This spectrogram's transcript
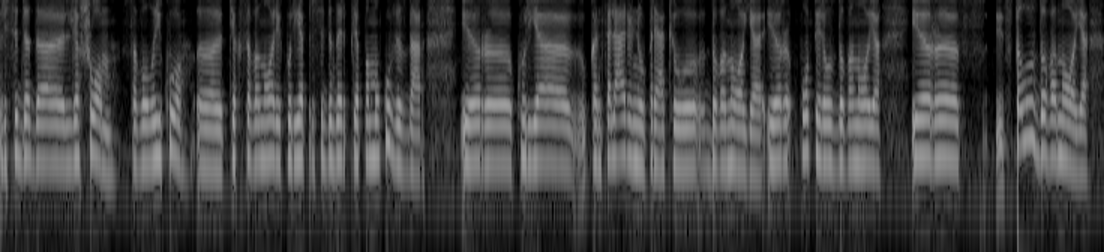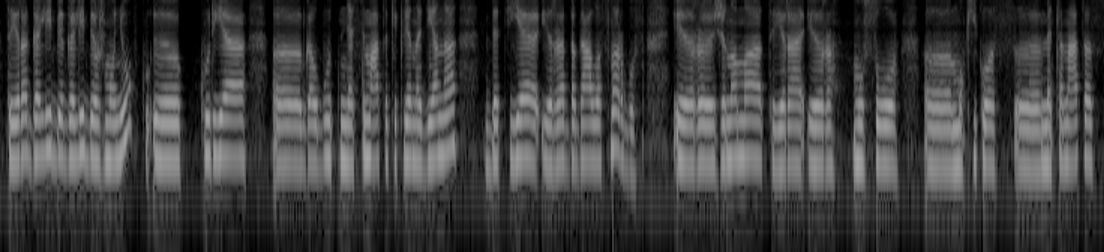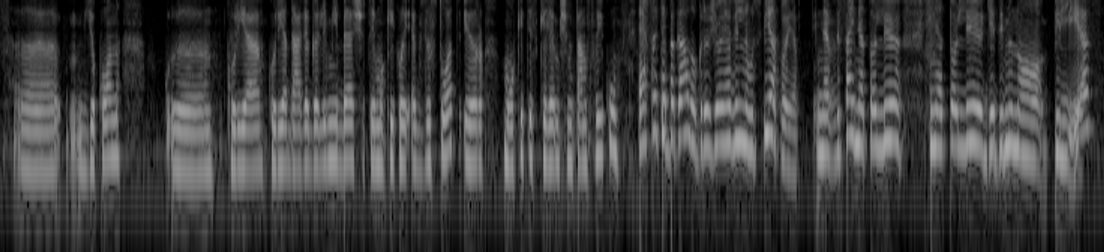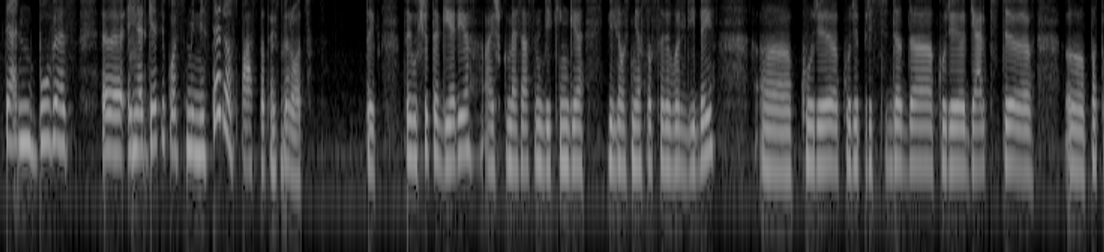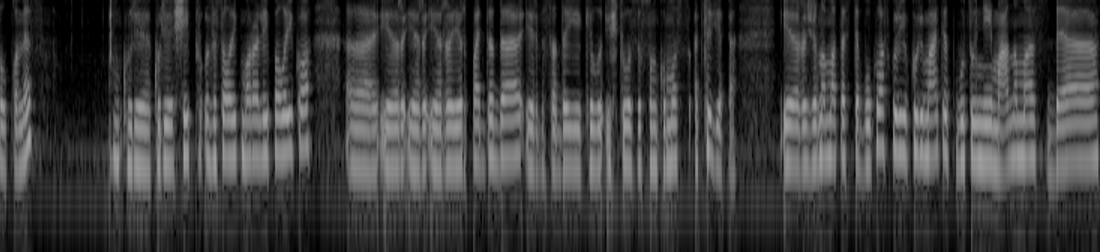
prisideda lėšom savo laiku, tiek savanoriai, kurie prisideda ir prie pamokų vis dar, ir kurie kanceliarinių prekių dovanoja, ir popieriaus dovanoja, ir stalus dovanoja. Tai yra galybė, galybė žmonių, e, kurie e, galbūt nesimato kiekvieną dieną, bet jie yra be galo svarbus. Ir žinoma, tai yra ir mūsų e, mokyklos mecenatas Jukon kurie, kurie davė galimybę šitai mokyklai egzistuoti ir mokytis keliams šimtams vaikų. Esate be galo gražioje Vilniaus vietoje, ne, visai netoli, netoli Gedimino pilies, ten buvęs e, energetikos ministerijos pastatas berots. Taip, tai už šitą gėrį, aišku, mes esame dėkingi Vilniaus miesto savivaldybei, a, kuri, kuri prisideda, kuri gelbsti a, patalpomis kuri, kuri šiaip visą laiką moraliai palaiko a, ir, ir, ir, ir padeda ir visada kilu, iškilusius sunkumus atsiliepia. Ir žinoma, tas stebuklas, kurį, kurį matėt, būtų neįmanomas be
